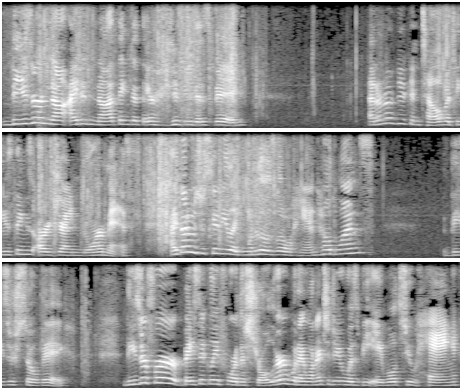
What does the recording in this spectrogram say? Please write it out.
These are not, I did not think that they were going to be this big. I don't know if you can tell, but these things are ginormous. I thought it was just going to be like one of those little handheld ones. These are so big. These are for basically for the stroller. What I wanted to do was be able to hang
